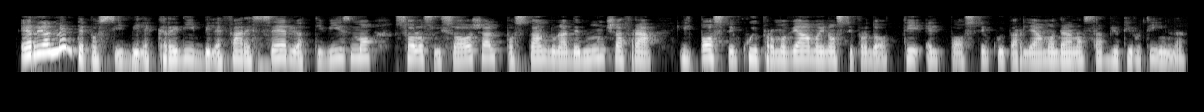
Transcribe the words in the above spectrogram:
È realmente possibile, credibile, fare serio attivismo solo sui social, postando una denuncia fra il posto in cui promuoviamo i nostri prodotti e il posto in cui parliamo della nostra beauty routine?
